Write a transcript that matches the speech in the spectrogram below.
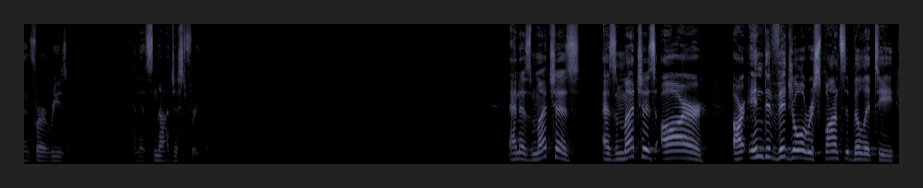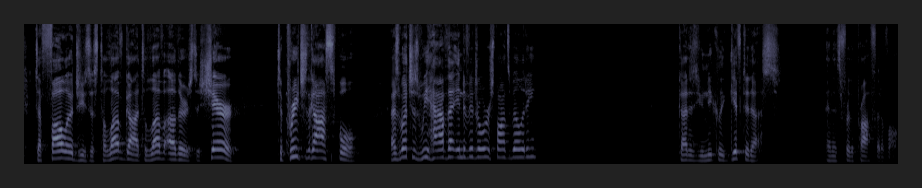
and for a reason, and it's not just for you. And as much as, as much as our, our individual responsibility to follow Jesus, to love God, to love others, to share, to preach the gospel, as much as we have that individual responsibility, God has uniquely gifted us, and it's for the profit of all.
